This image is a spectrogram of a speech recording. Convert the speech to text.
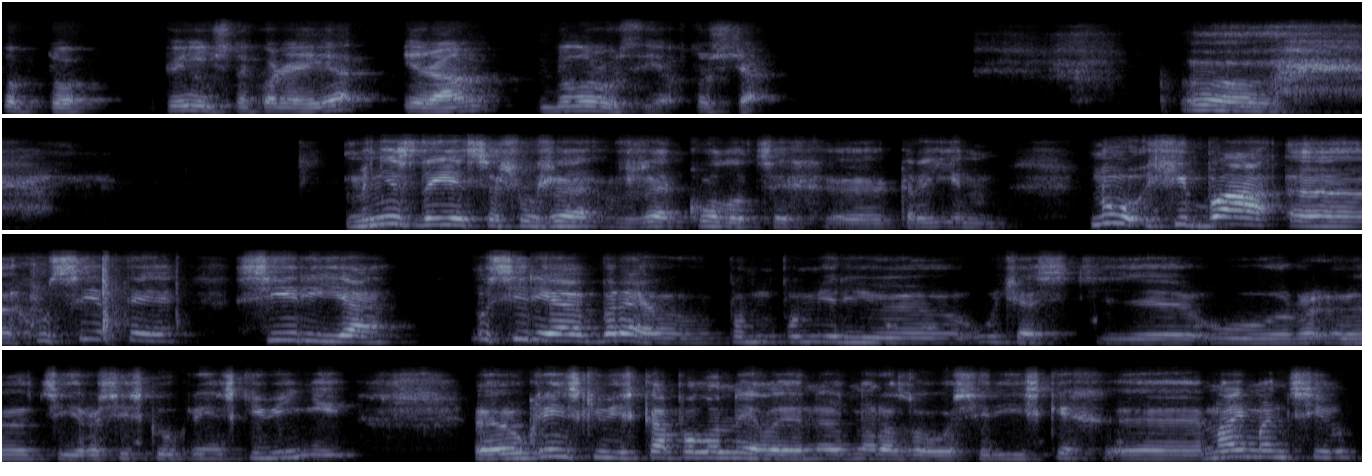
Тобто Північна Корея, Іран, Білорусія. Хто ще? О, мені здається, що вже, вже коло цих е, країн. Ну, хіба е, Хусити, Сірія. Ну, Сірія бере по, по мірі е, участь е, у е, цій російсько-українській війні. Е, Українські війська полонили неодноразово сирійських е, найманців.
